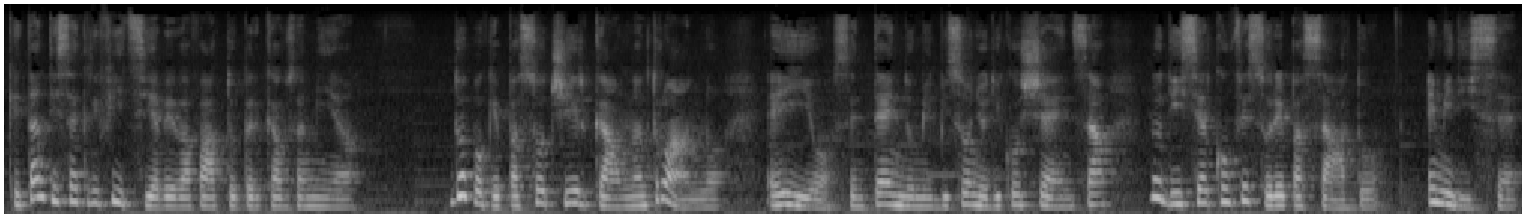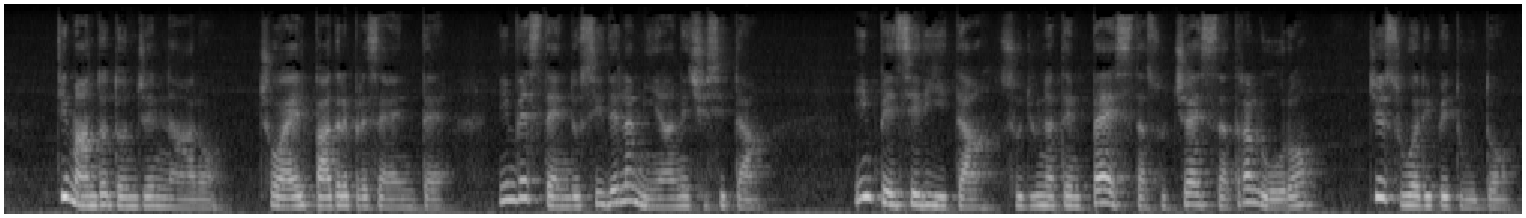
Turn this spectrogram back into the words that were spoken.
che tanti sacrifici aveva fatto per causa mia. Dopo che passò circa un altro anno e io, sentendomi il bisogno di coscienza, lo dissi al confessore passato e mi disse ti mando Don Gennaro, cioè il padre presente, investendosi della mia necessità. Impensierita su di una tempesta successa tra loro, Gesù ha ripetuto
